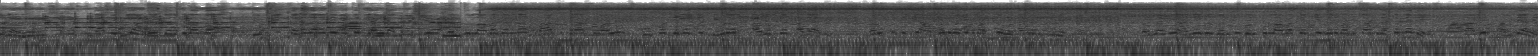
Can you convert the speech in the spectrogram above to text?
त्या पैकी त्यापैकी अनेक घरकुलांना त्यांची तडगाराने विकत घ्यावी लागली. घरकुल लाभार्थ्यांना पाच ग्रास वायू मोफत देण्याचे धोरण अवलंबण्यात आले आहे. परंतु त्याची अंमलबजावणी मात्र होताना दिसत नाही. परिणामी अनेक गरजू घरकुल लाभार्थ्यांचे घर बांधकाम रखडल्याने कामे थांबले आहेत.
